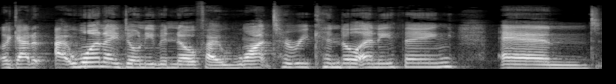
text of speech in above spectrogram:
like I, I one, I don't even know if I want to rekindle anything. And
